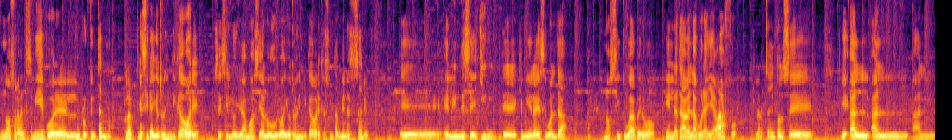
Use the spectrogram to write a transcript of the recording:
no solamente se mide por el Producto Interno, Claro. Es decir, hay otros indicadores, si, si lo llevamos hacia lo duro, hay otros indicadores que son también necesarios. Eh, el índice Gini de, que mide la desigualdad nos sitúa pero en la tabla por allá abajo. Entonces, eh, al, al, al-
